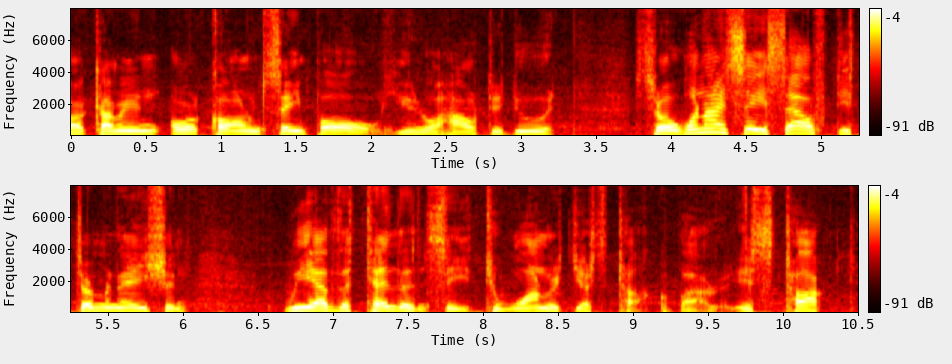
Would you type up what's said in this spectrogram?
are coming or calling St. Paul, you know, how to do it. So when I say self determination, we have the tendency to want to just talk about it. It's talked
